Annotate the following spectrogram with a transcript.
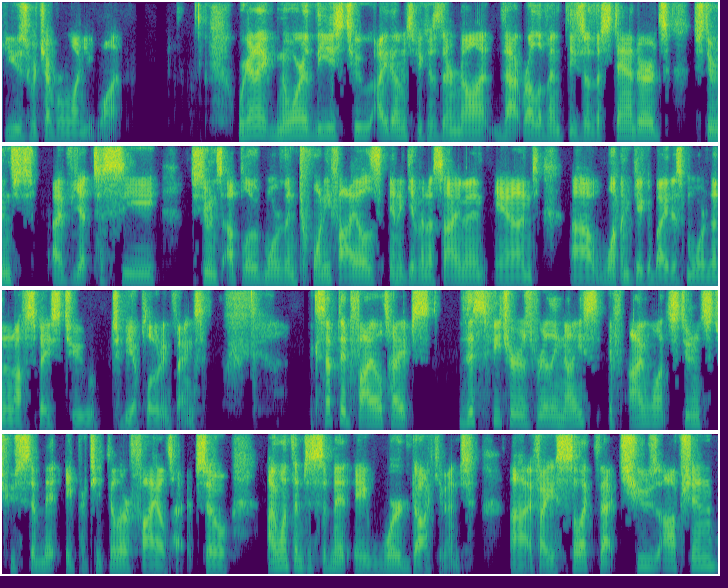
use whichever one you want. We're going to ignore these two items because they're not that relevant. These are the standards. Students, I've yet to see students upload more than 20 files in a given assignment and uh, one gigabyte is more than enough space to, to be uploading things. Accepted file types, this feature is really nice if I want students to submit a particular file type. So I want them to submit a Word document. Uh, if I select that choose option,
